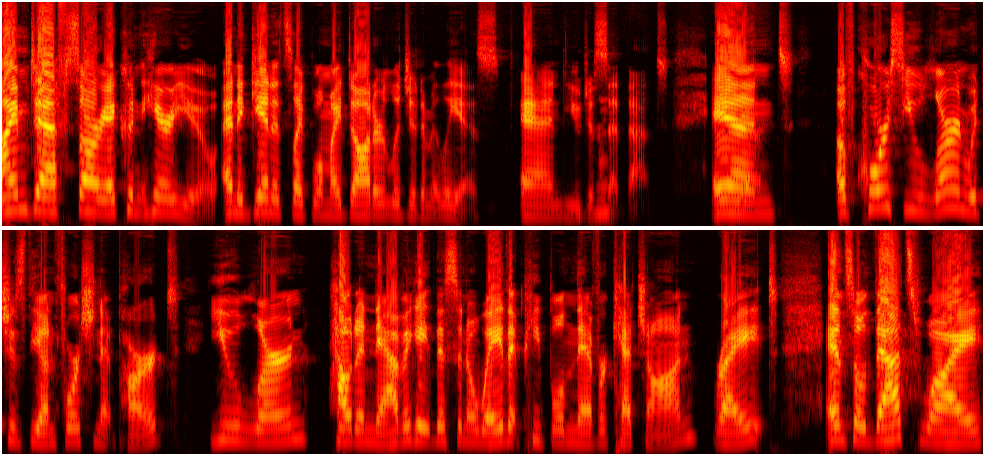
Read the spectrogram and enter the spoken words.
I'm deaf, sorry, I couldn't hear you." And again, it's like, "Well, my daughter legitimately is." And you just Mhm. said that. Yeah. And of course you learn, which is the unfortunate part, you learn how to navigate this in a way that people never catch on, right? And so that's why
